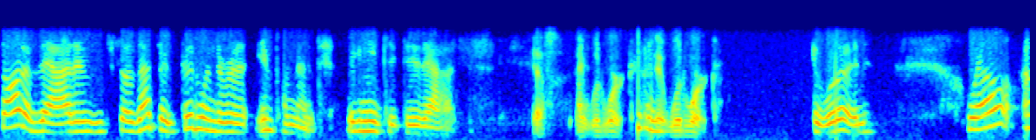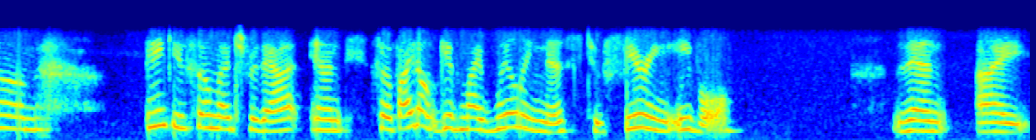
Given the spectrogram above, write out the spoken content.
thought of that, and so that's a good one to re- implement. We need to do that. yes, it would work. It would work. It would. Well, um, thank you so much for that. And so, if I don't give my willingness to fearing evil, then I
